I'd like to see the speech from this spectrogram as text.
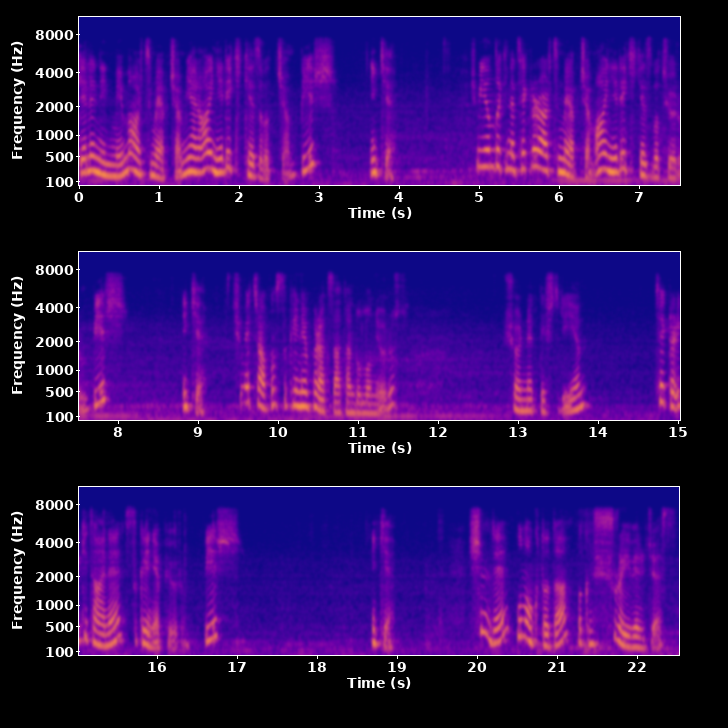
gelen ilmeğimi artırma yapacağım. Yani aynı yere iki kez batacağım. Bir, iki. Şimdi yanındakine tekrar artırma yapacağım. Aynı yere iki kez batıyorum. Bir, iki. Şimdi etrafını sık iğne yaparak zaten dolanıyoruz. Şöyle netleştireyim. Tekrar iki tane sık iğne yapıyorum. Bir, iki. Şimdi bu noktada bakın şurayı vereceğiz.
